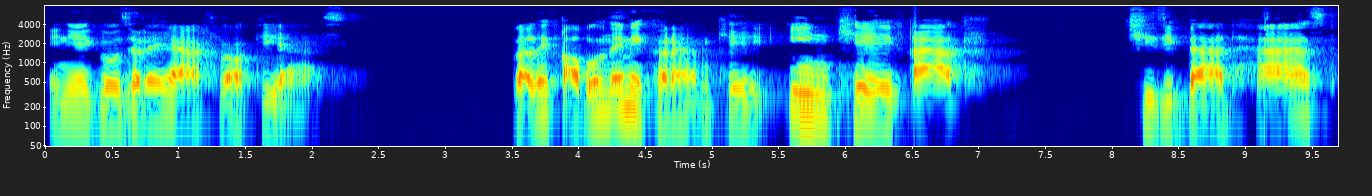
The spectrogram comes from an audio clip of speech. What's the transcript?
این یک گذره اخلاقی است ولی قبول نمی کنم که این که قتل چیزی بد هست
